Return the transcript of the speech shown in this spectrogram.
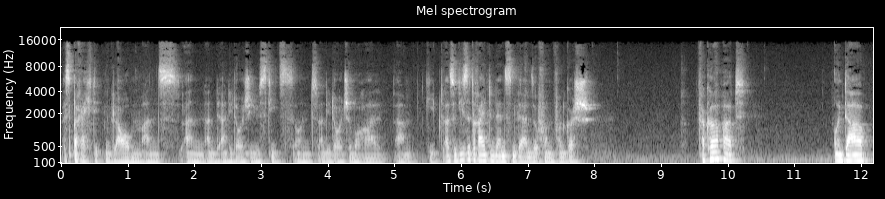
es berechtigten Glauben ans, an, an, an, die deutsche Justiz und an die deutsche Moral ähm, gibt. Also diese drei Tendenzen werden so von, von Gösch verkörpert und da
